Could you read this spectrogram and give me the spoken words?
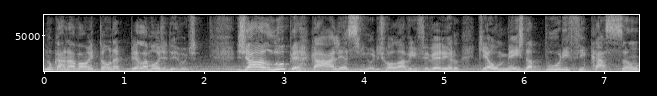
no carnaval então, né? Pelo amor de Deus. Já a Lupercalia, senhores, rolava em fevereiro, que é o mês da purificação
